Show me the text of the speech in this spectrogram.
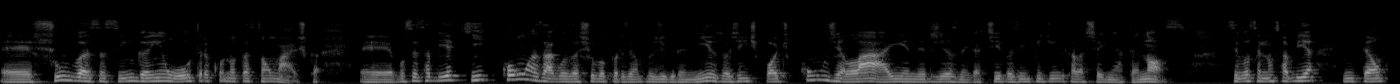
é, chuvas assim ganham outra conotação mágica. É, você sabia que com as águas da chuva, por exemplo, de granizo, a gente pode congelar aí energias negativas, impedindo que elas cheguem até nós? Se você não sabia, então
